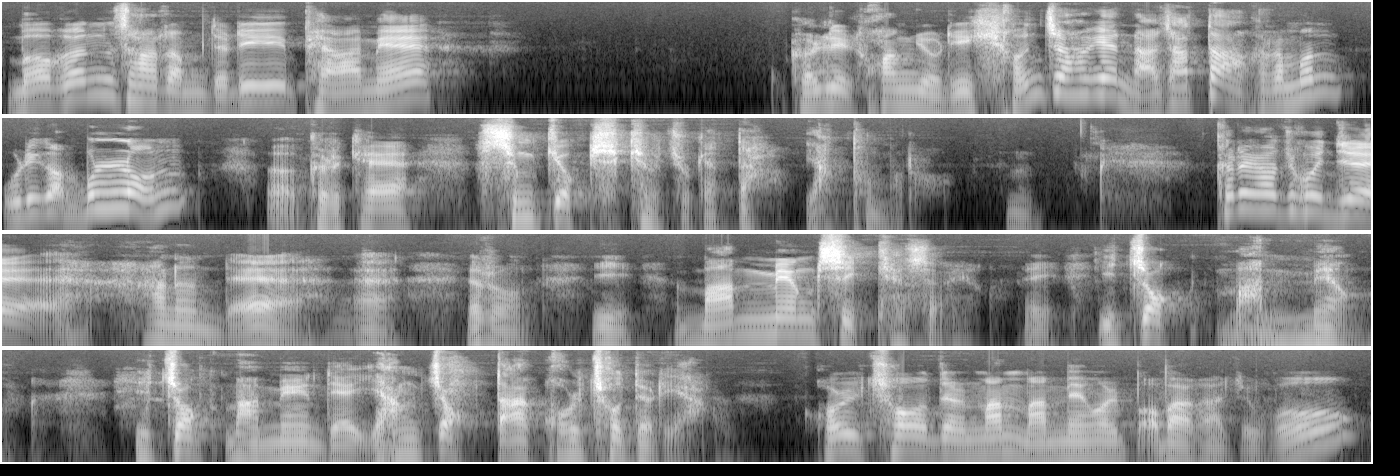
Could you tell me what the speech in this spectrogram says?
먹은 사람들이 폐암에 걸릴 확률이 현저하게 낮았다. 그러면 우리가 물론 어, 그렇게 승격시켜 주겠다. 약품으로. 음. 그래가지고 이제 하는데 예, 여러분 이 만 명씩 해서요. 이쪽 만 명, 이쪽 만 명인데 양쪽 다 골초들이야. 골초들만 만 명을 뽑아가지고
